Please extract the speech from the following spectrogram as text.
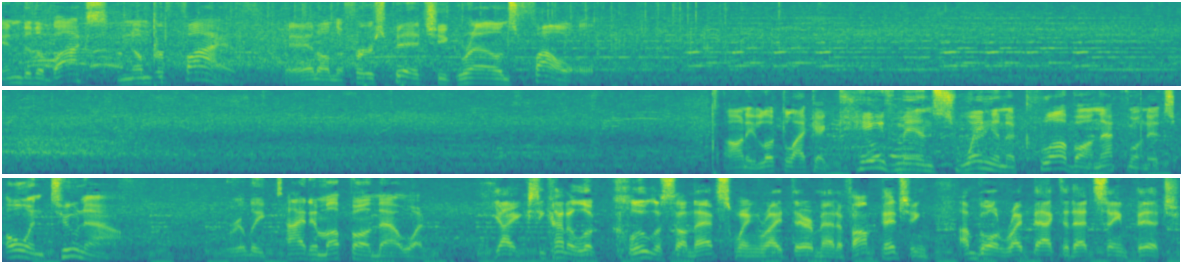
Into the box, number five. And on the first pitch, he grounds foul. On, he looked like a caveman swinging a club on that one. It's 0-2 now. Really tied him up on that one. Yikes, he kind of looked clueless on that swing right there, man. If I'm pitching, I'm going right back to that same pitch.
